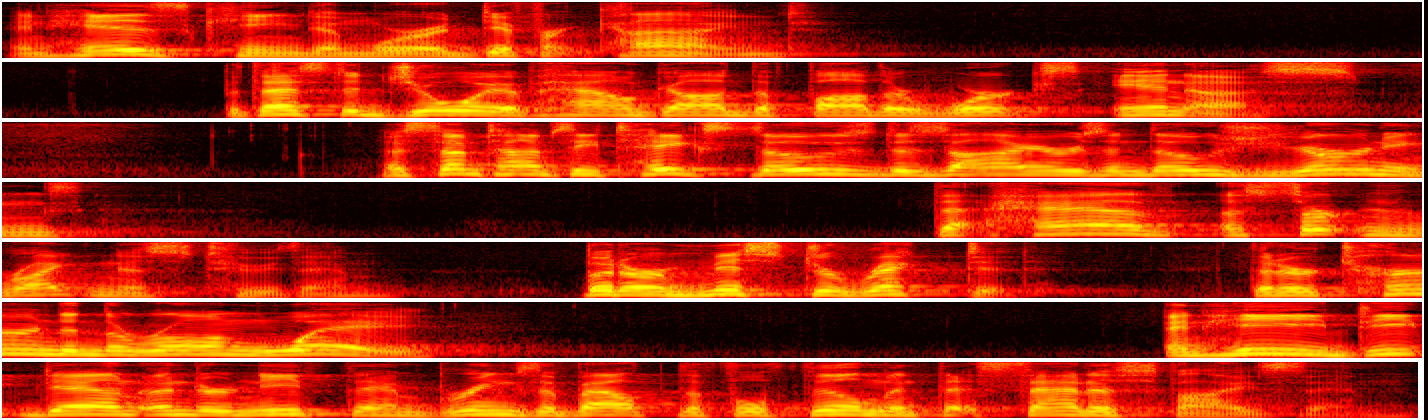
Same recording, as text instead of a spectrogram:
and his kingdom were a different kind. But that's the joy of how God the Father works in us. And sometimes He takes those desires and those yearnings that have a certain rightness to them, but are misdirected, that are turned in the wrong way. And He, deep down underneath them, brings about the fulfillment that satisfies them.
